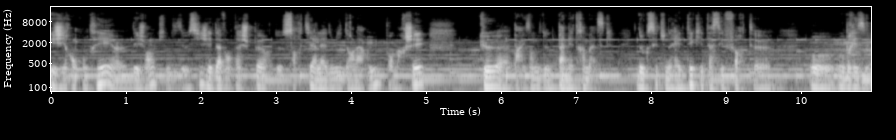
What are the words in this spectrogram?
Et j'ai rencontré euh, des gens qui me disaient aussi j'ai davantage peur de sortir la nuit dans la rue pour marcher que, euh, par exemple, de ne pas mettre un masque. Donc c'est une réalité qui est assez forte euh, au Brésil.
